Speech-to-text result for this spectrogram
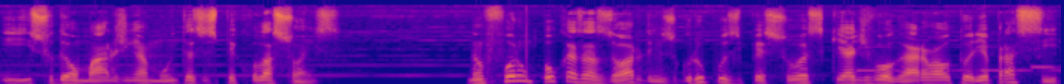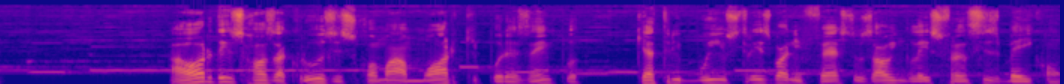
e isso deu margem a muitas especulações. Não foram poucas as ordens, grupos e pessoas que advogaram a autoria para si. Há ordens Rosa Cruzes, como a Morque, por exemplo, que atribuem os três manifestos ao inglês Francis Bacon,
